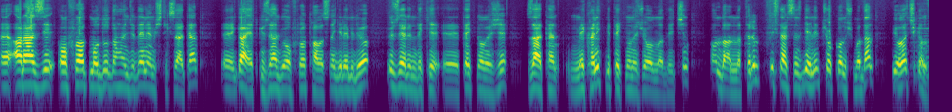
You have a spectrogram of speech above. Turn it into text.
e, arazi offroad modu daha önce denemiştik zaten. E, Gayet güzel bir offroad havasına girebiliyor. Üzerindeki e, teknoloji zaten mekanik bir teknoloji olmadığı için onu da anlatırım. İsterseniz gelin çok konuşmadan yola çıkalım.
